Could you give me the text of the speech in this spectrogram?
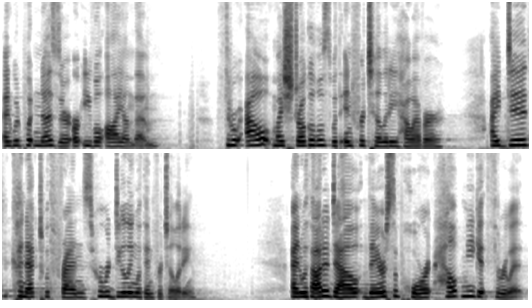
and would put nazar or evil eye on them. Throughout my struggles with infertility, however, I did connect with friends who were dealing with infertility. And without a doubt, their support helped me get through it,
